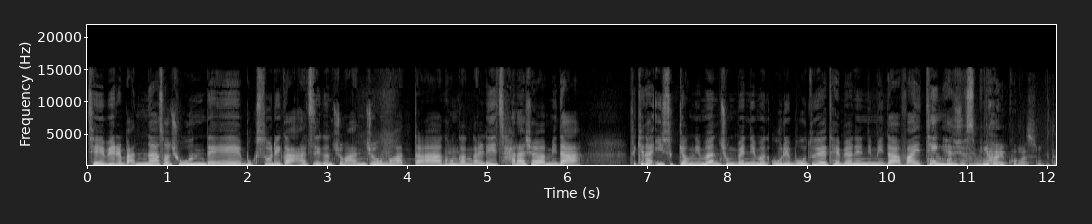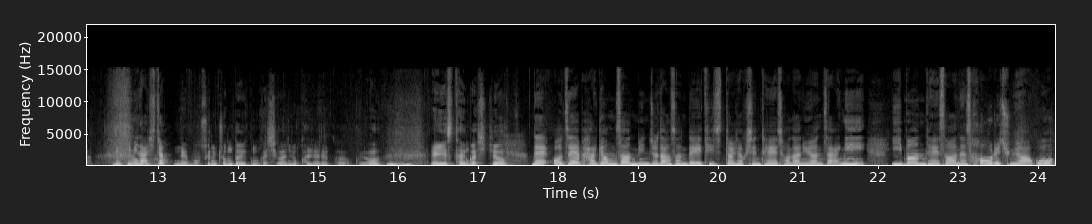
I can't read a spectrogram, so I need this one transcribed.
제이비를 만나서 좋은데 목소리가 아직은 좀 안 좋은 것 같다. 음. 건강 관리 잘하셔야 합니다. 특히나 이숙경님은 종배님은 우리 모두의 대변인입니다. 파이팅 해주셨습니다. 아유, 고맙습니다. 네, 힘이 나시죠? 네, 목소리는 좀 더 있으니까 시간이 좀 걸려야 될 것 같고요. 음. JB타임 가시죠? 네, 어제 박영선 민주당 선대위 디지털 혁신 대전환위원장이 이번 대선은 서울이 중요하고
